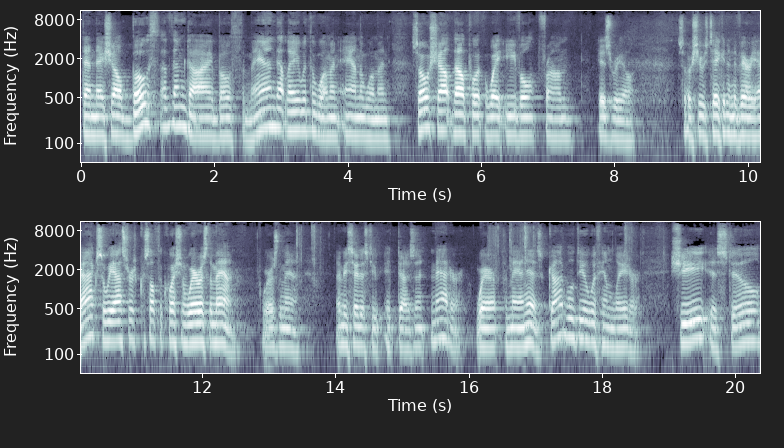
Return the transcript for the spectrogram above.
then they shall both of them die, both the man that lay with the woman and the woman. So shalt thou put away evil from Israel. So she was taken in the very act. So we asked herself the question, Where is the man? Where is the man? Let me say this to you it doesn't matter where the man is. God will deal with him later. She is still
